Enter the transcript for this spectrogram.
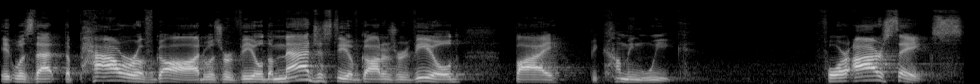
It was that the power of God was revealed, the majesty of God is revealed by becoming weak for our sakes,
